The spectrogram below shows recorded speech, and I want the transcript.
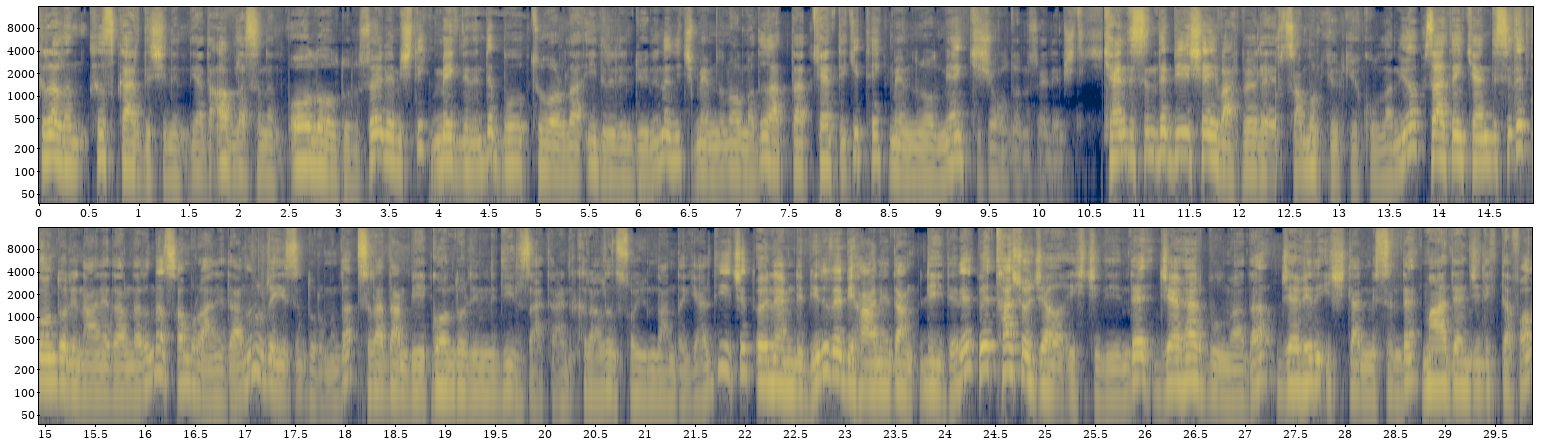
Kralın kız kardeşinin ya da ablasının oğlu olduğunu söylemiştik. Meglin'in de bu Tuor'la İdril'in düğününden hiç memnun olmadığı hatta kentteki tek memnun olmayan kişi olduğunu söylemiştik. Kendisinde bir şey var böyle samur kürkü kullanıyor. Zaten kendisi de Gondolin hanedanlarından Samur hanedanının reisi durumunda. Sıradan bir Gondolinli değil zaten. Hani kralın soyundan da geldiği için önemli biri ve bir hanedan lideri ve taş ocağı işçiliğinde, cevher bulmada, cevheri işlenmesinde, madencilikte falan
